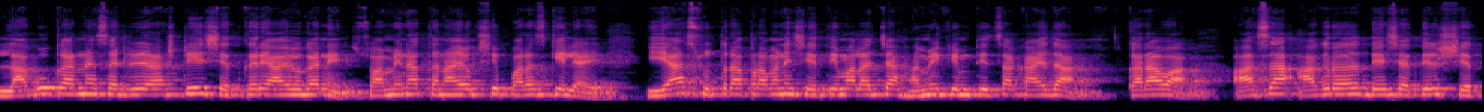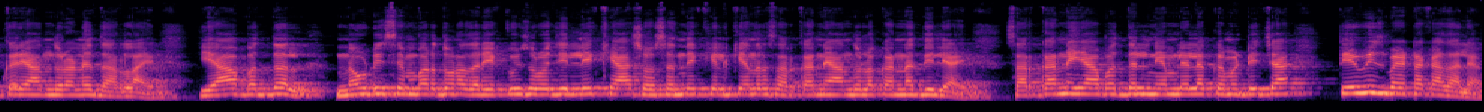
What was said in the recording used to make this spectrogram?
लागू करण्यासाठी राष्ट्रीय शेतकरी आयोगाने स्वामीनाथन आयोग शिफारस केली आहे. या सूत्राप्रमाणे शेतीमालाच्या हमी किमतीचा कायदा करावा असा आग्रह देशातील शेतकरी आंदोलनाने धरला आहे. याबद्दल नऊ डिसेंबर दोन हजार एकवीस रोजी लेखी आश्वासन देखील केंद्र सरकारने आंदोलकांना दिले आहे. सरकारने याबद्दल नेमलेल्या कमिटीच्या तेवीस बैठका झाल्या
